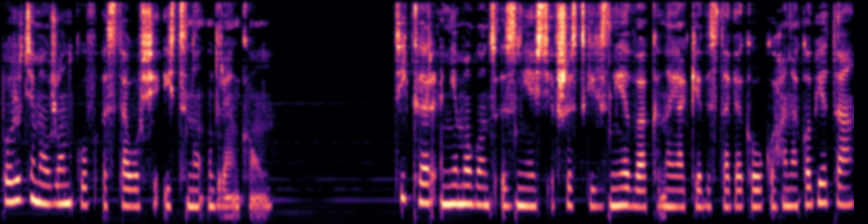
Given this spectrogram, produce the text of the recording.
Pożycie małżonków stało się istną udręką. Ticker, nie mogąc znieść wszystkich zniewag, na jakie wystawia go ukochana kobieta,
